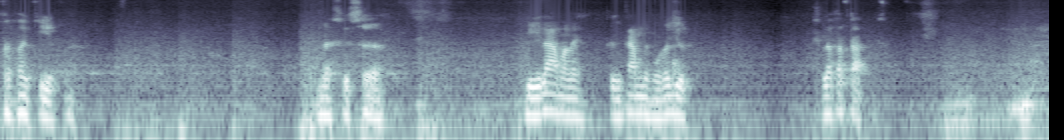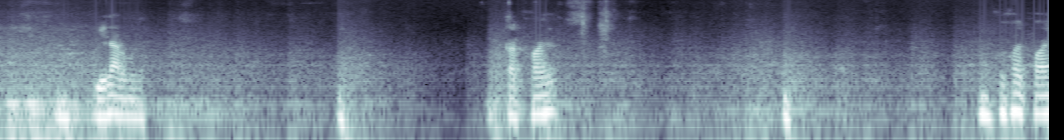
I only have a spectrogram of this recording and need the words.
ค่อยๆกรีดแบบซิเซอร์บีลากมาเลย ถึงกล้ามเป็นหูแล้วหยุด แล้วก็ตัด บีลาลงเลยตัดพอยค่อยๆพอย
